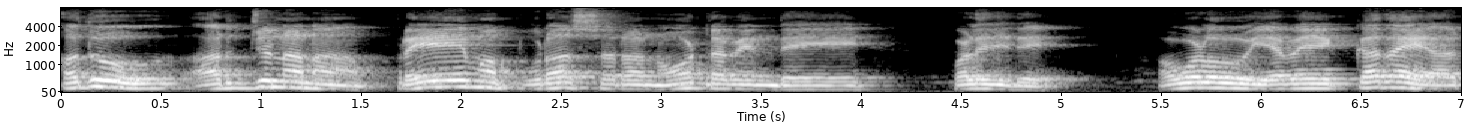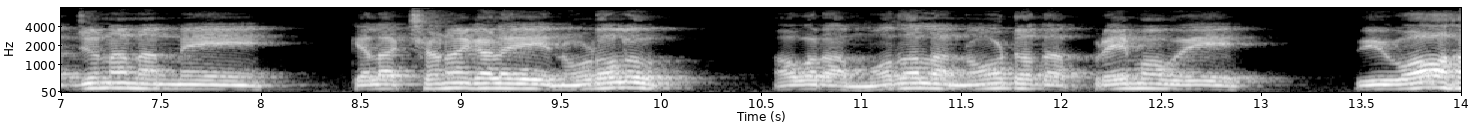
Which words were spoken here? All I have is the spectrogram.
ಅದು ಅರ್ಜುನನ ಪ್ರೇಮ ಪುರಸ್ಸರ ನೋಟವೆಂದೇ ಹೊಳೆದಿದೆ ಅವಳು ಎವೆಕ್ಕದೆ ಅರ್ಜುನನನ್ನೇ ಕೆಲ ಕ್ಷಣಗಳೇ ನೋಡಲು ಅವರ ಮೊದಲ ನೋಟದ ಪ್ರೇಮವೇ ವಿವಾಹ.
